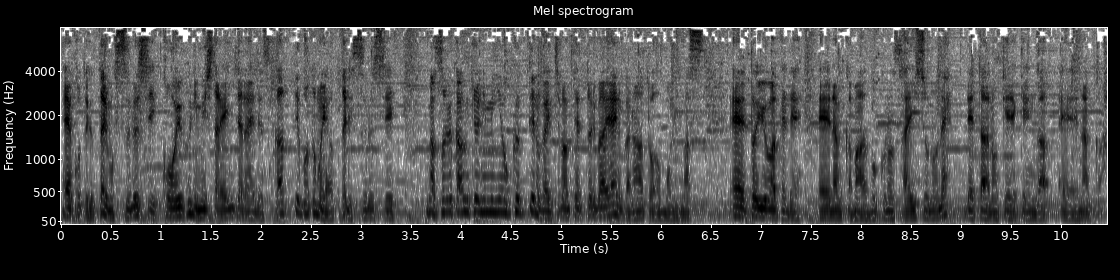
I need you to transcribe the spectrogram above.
えー、こと言ったりもするし、こういうふう風に見せたらいいんじゃないですかっていうこともやったりするし、まあそういう環境に身を置くっていうのが一番手っ取り早いのかなとは思います。えー、というわけで、えー、なんかまあ僕の最初のね、レターの経験が、えー、なんか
